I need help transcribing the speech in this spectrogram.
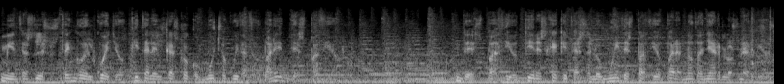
mientras le sostengo el cuello, quítale el casco con mucho cuidado, ¿vale? Despacio. Despacio, tienes que quitárselo muy despacio para no dañar los nervios.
